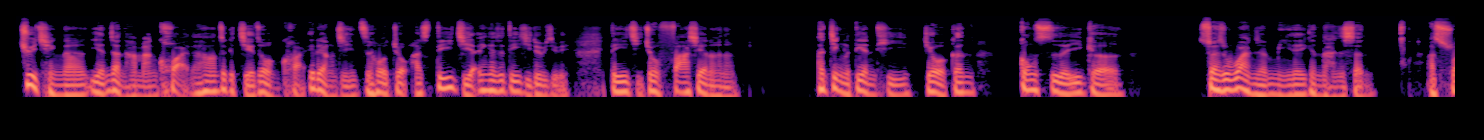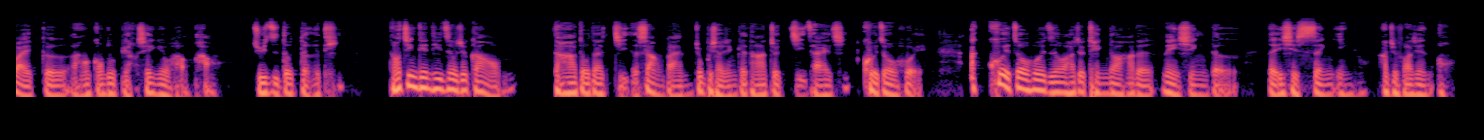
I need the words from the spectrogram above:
剧情呢，延展还蛮快的，然后这个节奏很快，一两集之后就还是第一集啊，应该是第一集，对不起，第一集就发现了呢，他进了电梯，结果跟公司的一个算是万人迷的一个男生。啊，帅哥，然后工作表现又很好，举止都得体。然后进电梯之后，就刚好大家都在挤着上班，就不小心跟他就挤在一起，愧奏会啊，愧奏会之后，他就听到他的内心的的一些声音，他就发现哦，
